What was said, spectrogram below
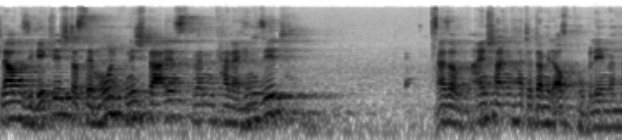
Glauben Sie wirklich, dass der Mond nicht da ist, wenn keiner hinsieht? Also Einstein hatte damit auch Probleme,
